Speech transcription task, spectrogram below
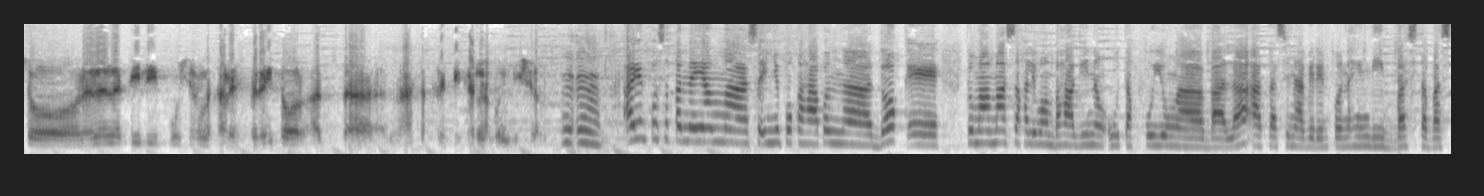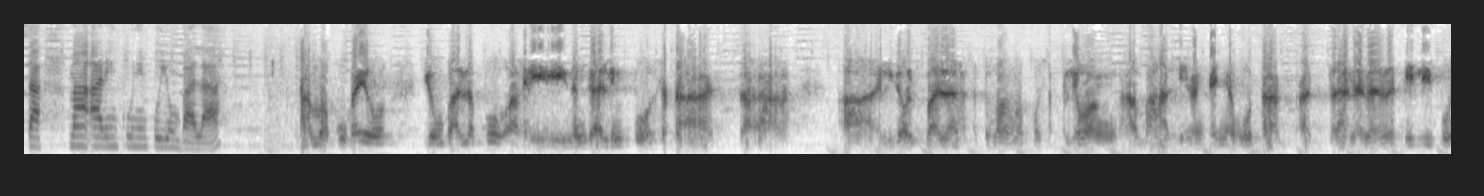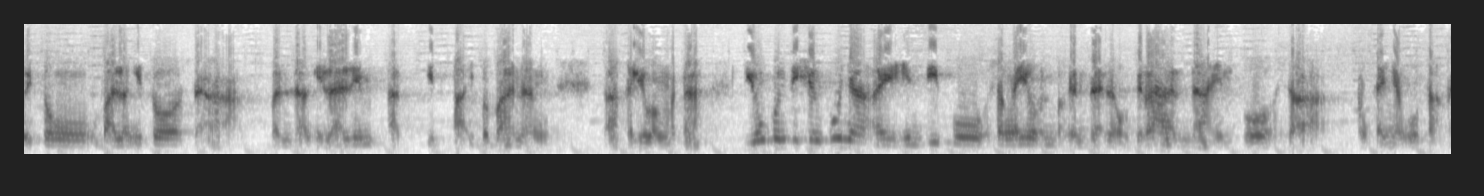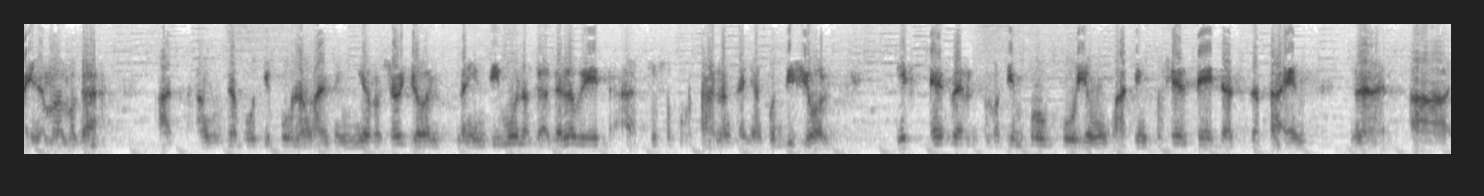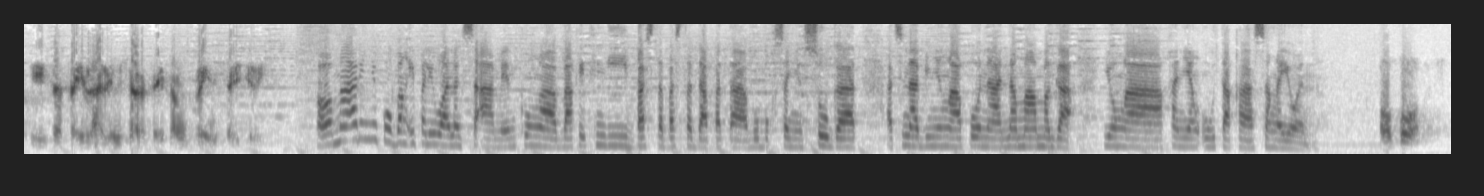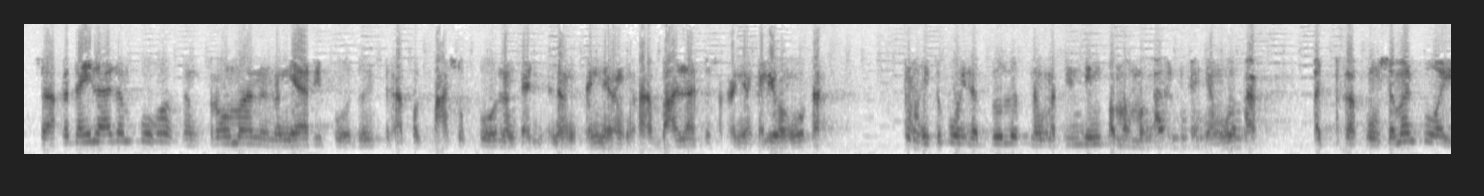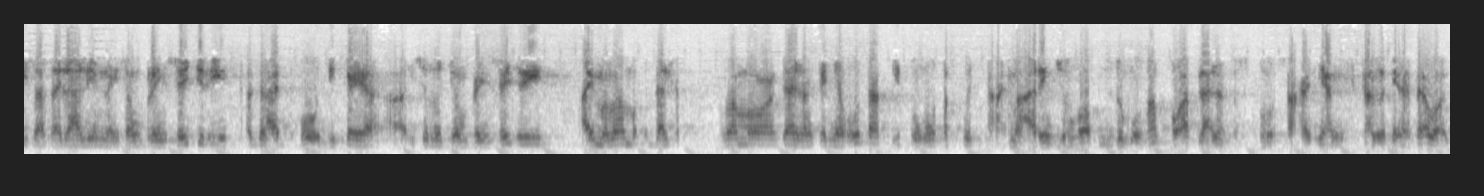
So, nananatili po siyang naka-respirator at uh, nasa critical na condition. Mm-mm. Ayon po sa panayam ah, sa inyo po kahapon na Doc, eh, tumama sa kaliwang bahagi ng utak po yung ah, bala at ah, sinabi rin po na hindi basta-basta maaaring kunin po yung bala. Tama po kayo. Yung bala po ay nanggaling po sa taas, sa uh, illegal bala at tumama po sa kaliwang uh, bahagi ng kanyang utak at uh, nananatili po itong balang ito sa bandang ilalim at uh, ibaba ng uh, kaliwang mata. Yung kondisyon po niya ay hindi po sa ngayon maganda na operahan dahil po sa ang kanyang utak ay namamaga at ang nabuti po ng ating neurosurgeon na hindi mo nagagalawin at susuportahan ang kanyang kondisyon if ever mag-improve po yung ating pasyente, that's the time na uh, isa sa ilalim siya sa isang brain surgery. O, maaari niyo po bang ipaliwanag sa amin kung uh, bakit hindi basta-basta dapat uh, bubuksan yung sugat at sinabi niyo nga po na namamaga yung uh, kanyang utak uh, sa ngayon? Opo. Sa kadahilanan po ng trauma na nangyari po doon sa pagpasok po ng, kany- ng kanyang uh, bala sa kanyang kaliwang utak, ito po ay nagdulot ng matinding pamamagaan ng kanyang utak. At saka kung siya man po ay isa sa ilalim ng isang brain surgery agad o di kaya uh, isunod yung brain surgery ay mamamag dahil sa pamamagaan ng kanyang utak, itong utak po siya ay maaaring lumuha po at lalabas po sa kanyang skull na tinatawag.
